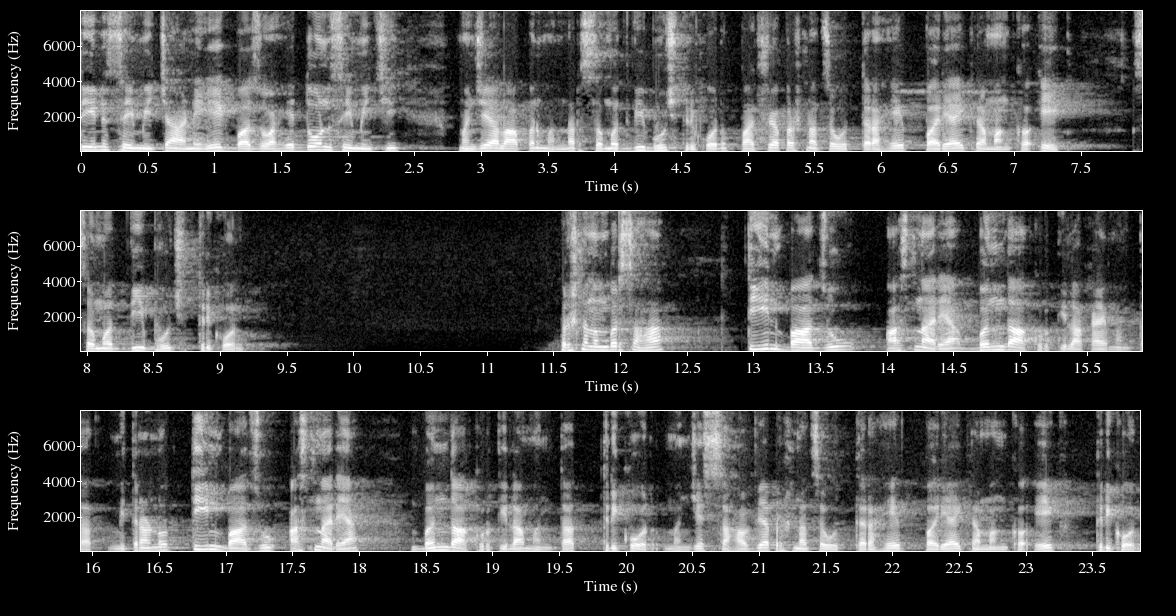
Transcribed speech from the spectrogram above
तीन सेमीच्या आणि एक बाजू आहे दोन सेमीची. म्हणजे याला आपण म्हणणार समद्विभुज त्रिकोण. पाचव्या प्रश्नाचं उत्तर आहे पर्याय क्रमांक एक समद्विभुज त्रिकोण. प्रश्न नंबर सहा तीन बाजू असणाऱ्या बंद आकृतीला काय म्हणतात? मित्रांनो तीन बाजू असणाऱ्या बंद आकृतीला म्हणतात त्रिकोण. म्हणजे सहाव्या प्रश्नाचं उत्तर आहे पर्याय क्रमांक एक त्रिकोण.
